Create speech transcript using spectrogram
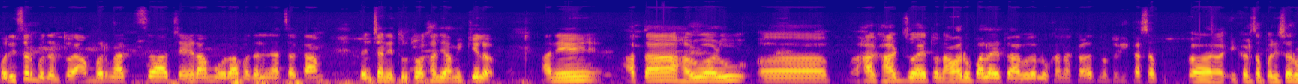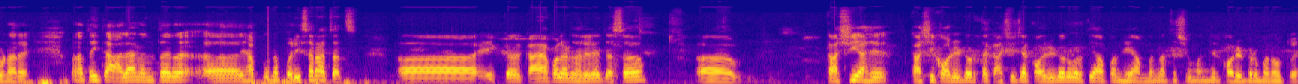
परिसर बदलतोय. अंबरनाथचा चेहरा मोहरा बदलण्याचं काम त्यांच्या नेतृत्वाखाली आम्ही केलं. आणि आता हळूहळू हा घाट जो आहे तो नावारूपाला येतो अगोदर लोकांना कळत नव्हतं की कसा इकडचा परिसर होणार आहे. पण आता इथे आल्यानंतर ह्या पूर्ण परिसराचाच एक कायापालट झालेला आहे. जसं काशी आहे काशी कॉरिडॉर त्या काशीच्या कॉरिडॉरवरती आपण हे अंबरनाथ शिवमंदिर कॉरिडॉर बनवतोय.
